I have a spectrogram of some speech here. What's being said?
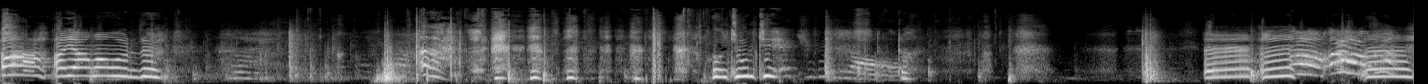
Ah ayağıma vurdu. Ah. Ulti ulti. Dur. Ah, ah, ah.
